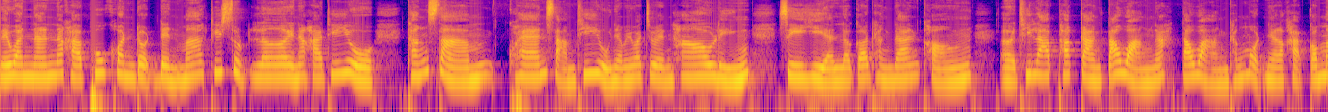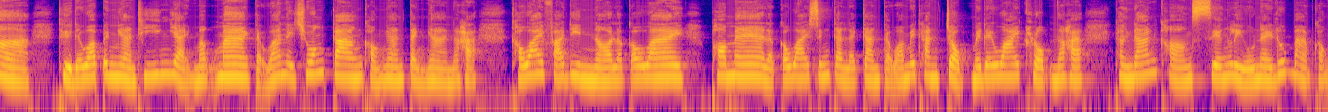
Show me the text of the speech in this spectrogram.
ในวันนั้นนะคะ ผู้คนโดดเด่นมากที่สุดเลยนะคะ ที่อยู่ทั้ง 3 แคว้น 3 ที่อยู่เนี่ยไม่ว่าจะเป็นฮาวหลิงซีเหยียน แล้วก็ทางด้านของออที่ลาบภาคกลางต้าหวังนะต้าหวังทั้งหมดเนี่ยแหละค่ะก็มาถือได้ว่าเป็นงานที่ยิ่งใหญ่มากๆ แต่ว่าในช่วงกลางของงานแต่งงานนะคะเขาไหว้ฟ้าดินเนาะแล้วก็ไหว้พ่อแม่แล้วก็ไหว้ซึ่งกันและกัน แต่ว่าไม่ทันจบไม่ได้ไหว้ครบนะคะ ทางด้านของเซียงหลิวในรูปแบบของ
